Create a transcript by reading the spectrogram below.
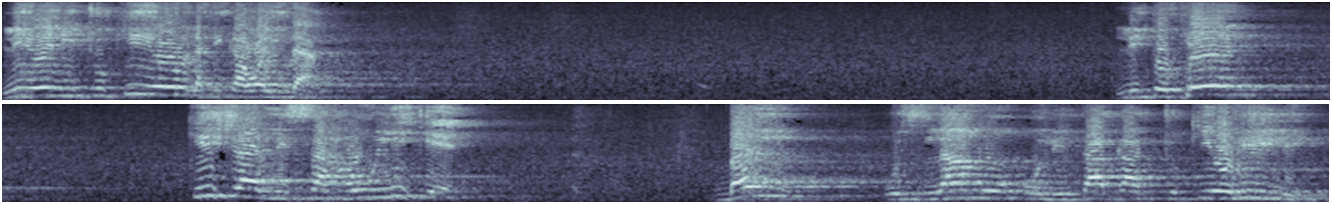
liwe ni tukio la kikawaida. Litokee kisha lisahaulike bal Uislamu ulitaka tukio hili.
